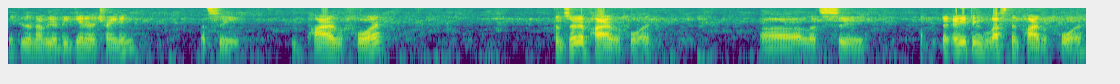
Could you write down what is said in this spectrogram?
If you remember your beginner training, let's see, pi over 4. Consider pi over 4. Uh, let's see. Anything less than pi over 4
